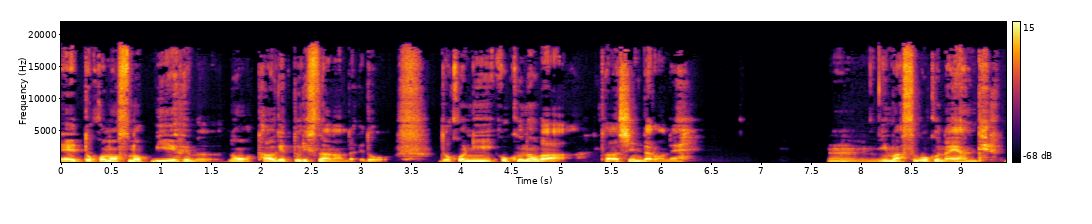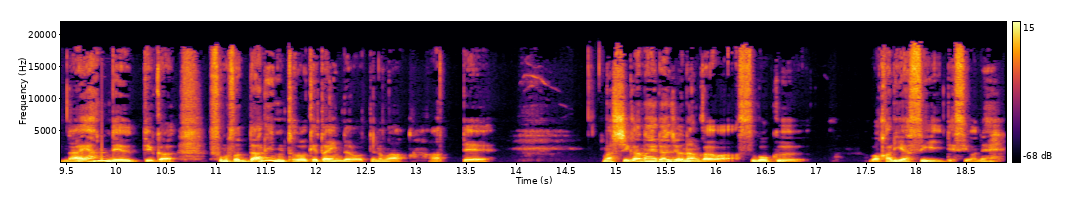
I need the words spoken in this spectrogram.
えっ、ー、と、このスノッピー FM のターゲットリスナーなんだけど、どこに置くのが正しいんだろうね。うん、今すごく悩んでる。悩んでるっていうか、そもそも誰に届けたいんだろうっていうのがあって、まあ、しがないラジオなんかはすごくわかりやすいですよね。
